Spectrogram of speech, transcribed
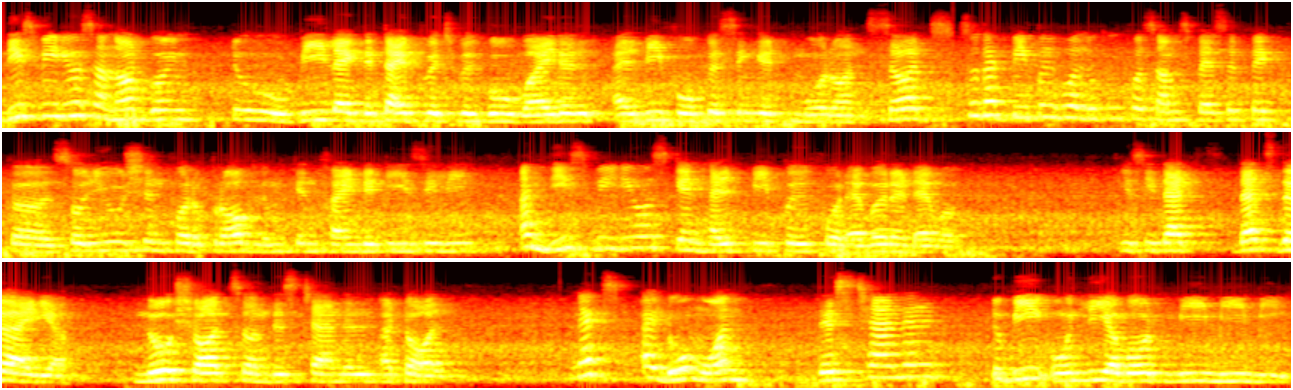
these videos are not going to be like the type which will go viral. I'll be focusing it more on search so that people who are looking for some specific uh, solution for a problem can find it easily. And these videos can help people forever and ever. You see, that's, that's the idea. No shorts on this channel at all. Next, I don't want this channel to be only about me, me, me.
